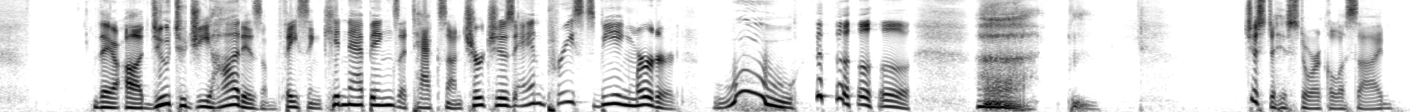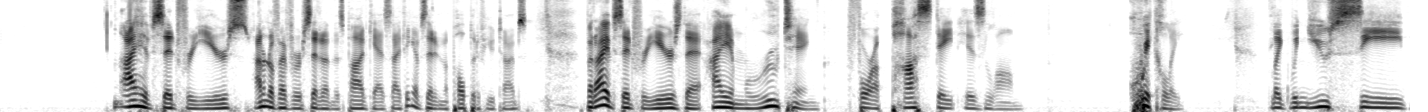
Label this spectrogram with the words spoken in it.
they are uh, due to jihadism, facing kidnappings, attacks on churches, and priests being murdered. Woo! Just a historical aside. I have said for years, I don't know if I've ever said it on this podcast, I think I've said it in a pulpit a few times, but I have said for years that I am rooting for apostate Islam quickly. Like when you see,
